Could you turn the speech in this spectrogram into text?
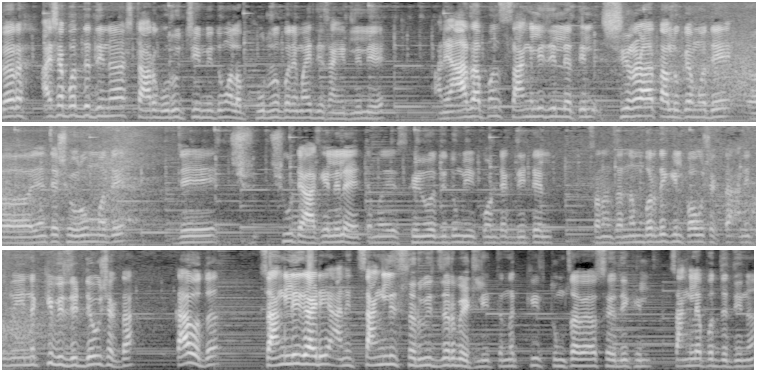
तर अशा पद्धतीनं स्टार गुरुची मी तुम्हाला पूर्णपणे माहिती सांगितलेली आहे. आणि आज आपण सांगली जिल्ह्यातील शिराळा तालुक्यामध्ये यांच्या शोरूममध्ये जे शूट हा केलेलं आहे त्यामुळे स्क्रीनवरती तुम्ही कॉन्टॅक्ट डिटेल सरांचा नंबर देखील पाहू शकता आणि तुम्ही नक्की व्हिजिट देऊ शकता. काय होतं? चांगली गाडी आणि चांगली सर्व्हिस जर भेटली तर नक्कीच तुमचा व्यवसाय देखील चांगल्या पद्धतीनं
